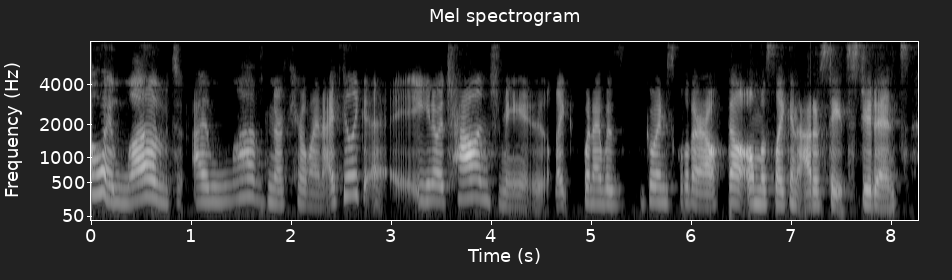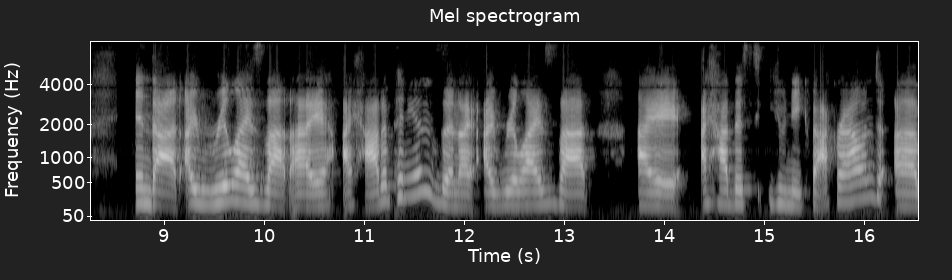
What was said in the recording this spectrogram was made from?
Oh i loved i loved north carolina. I feel like uh, you know it challenged me like when i was going to school there i felt almost like an out of state student in that i realized that i i had opinions and i i realized that I I had this unique background, uh,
